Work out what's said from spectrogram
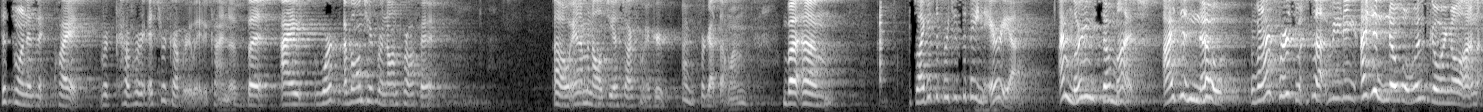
This one isn't quite recovery. It's recovery related, kind of. But I work. I volunteer for a nonprofit. Oh, and I'm an all GSR for my group. I forgot that one. But um, so I get to participate in area. I'm learning so much. I didn't know when I first went to that meeting. I didn't know what was going on.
